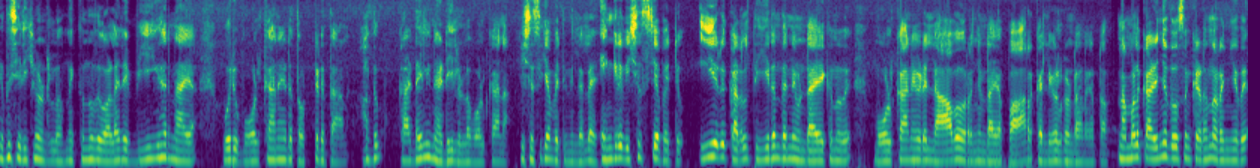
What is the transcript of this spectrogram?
ഇത് ശരിക്കും ഉണ്ടല്ലോ നിൽക്കുന്നത് വളരെ ഭീകരനായ ഒരു വോൾക്കാനയുടെ തൊട്ടടുത്താണ്. അതും കടലിനടിയിലുള്ള വോൾക്കാന. വിശ്വസിക്കാൻ പറ്റുന്നില്ല അല്ലേ എങ്കിലും വിശ്വസിച്ചേ പറ്റൂ. ഈ ഒരു കടൽ തീരം തന്നെ ഉണ്ടായേക്കുന്നത് വോൾക്കാനയുടെ ലാവ ഉറഞ്ഞുണ്ടായ പാറക്കല്ലുകൾ കൊണ്ടാണ് കേട്ടോ. നമ്മൾ കഴിഞ്ഞ ദിവസം കിടന്നുടങ്ങിയത്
